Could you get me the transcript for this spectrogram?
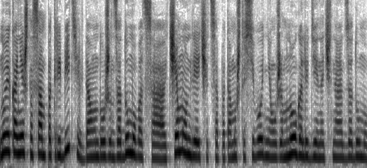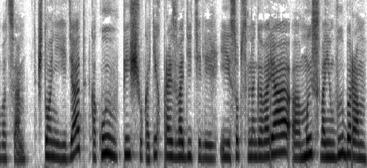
Ну и, конечно, сам потребитель, да, он должен задумываться, чем он лечится, потому что сегодня уже много людей начинают задумываться, что они едят, какую пищу, каких производителей. И, собственно говоря, мы своим выбором,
